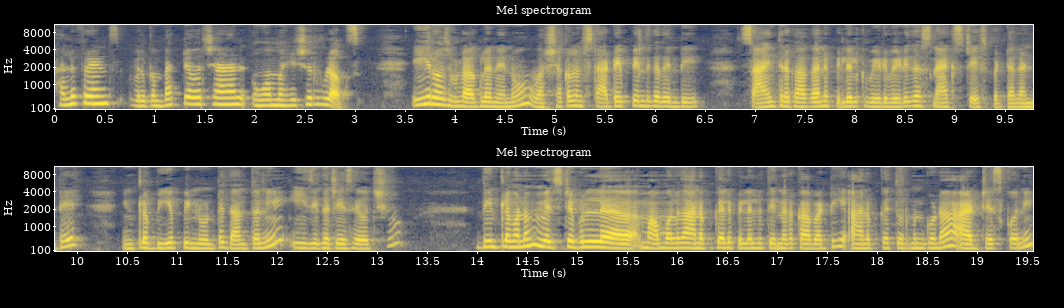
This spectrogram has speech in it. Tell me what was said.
Hello friends welcome back to our channel Uma Maheshwar vlogs. ఈరోజు వ్లాగ్లో నేను వర్షాకాలం స్టార్ట్ అయిపోయింది కదండి. సాయంత్రం కాగానే పిల్లలకు వేడివేడిగా స్నాక్స్ చేసి పెట్టాలంటే ఇంట్లో బియ్య పిండి ఉంటే దాంతో ఈజీగా చేసేయచ్చు. దీంట్లో మనం వెజిటేబుల్ మామూలుగా ఆనపకాయలు పిల్లలు తినరు కాబట్టి ఆనపకాయ తురుమును కూడా యాడ్ చేసుకొని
